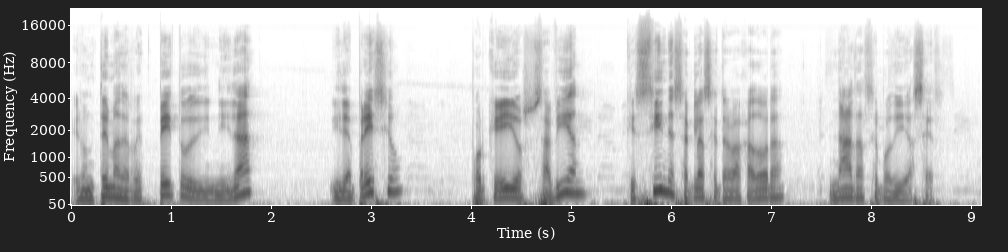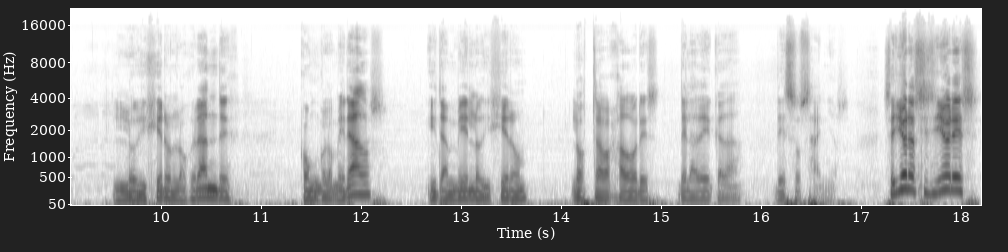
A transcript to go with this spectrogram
Era un tema de respeto, de dignidad y de aprecio, porque ellos sabían que sin esa clase trabajadora nada se podía hacer. Lo dijeron los grandes conglomerados y también lo dijeron los trabajadores de la década de esos años. Señoras y señores,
